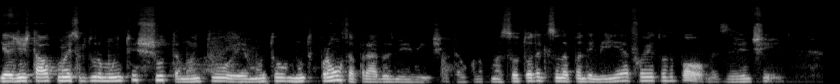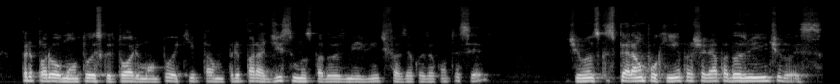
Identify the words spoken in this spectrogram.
e a gente estava com uma estrutura muito enxuta, muito, é, muito, muito pronta para 2020. Então, quando começou toda a questão da pandemia, foi tudo, pô, mas a gente preparou, montou o escritório, montou a equipe, estavam preparadíssimos para 2020 fazer a coisa acontecer. Tivemos que esperar um pouquinho para chegar para 2022.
